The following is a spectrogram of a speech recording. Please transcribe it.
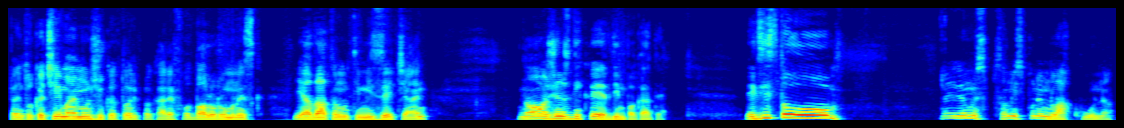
Pentru că cei mai mulți jucători pe care fotbalul românesc i-a dat în ultimii 10 ani, nu au ajuns nicăieri, din păcate. Există o, să nu-i spunem lacună.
